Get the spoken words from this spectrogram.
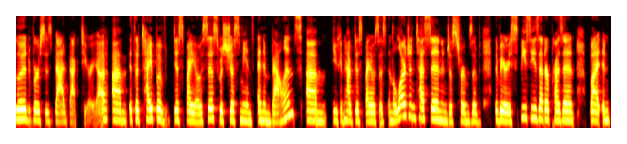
good versus bad bacteria. Um, it's a type of dysbiosis, which just means an imbalance. Um, you can have dysbiosis in the large intestine in just terms of the various species that are present, but in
